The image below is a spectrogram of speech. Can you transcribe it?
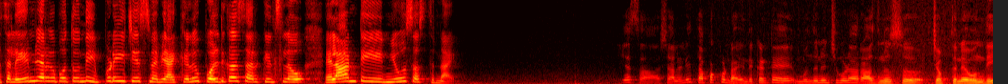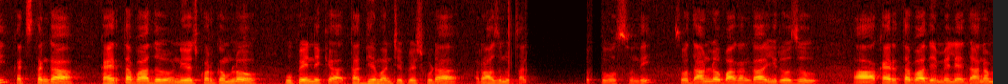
అసలు ఏం జరగబోతుంది? ఇప్పుడు ఈ చేసిన వ్యాఖ్యలు పొలిటికల్ సర్కిల్స్లో ఎలాంటి న్యూస్ వస్తున్నాయి? ఎస్ శాలిని తప్పకుండా. ఎందుకంటే ముందు నుంచి కూడా రాజ్ న్యూస్ చెప్తూనే ఉంది. ఖచ్చితంగా ఖైరతాబాద్ నియోజకవర్గంలో ఉప ఎన్నిక తథ్యం అని చెప్పేసి కూడా రాజు న్యూస్ చెప్తూ వస్తుంది. సో దానిలో భాగంగా ఈరోజు ఖైరతాబాద్ ఎమ్మెల్యే దానం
